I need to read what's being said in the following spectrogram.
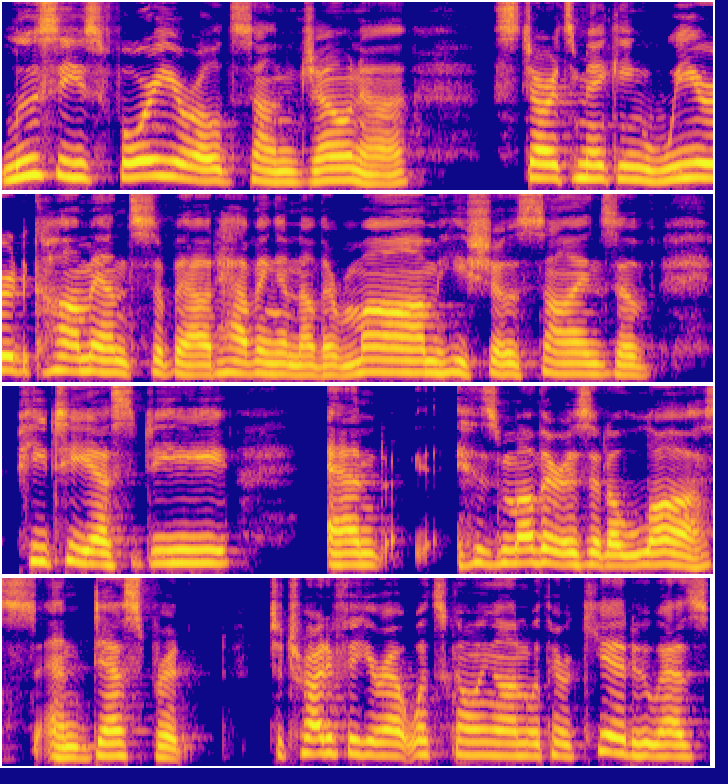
Lucy's four year old son, Jonah, starts making weird comments about having another mom. He shows signs of PTSD and his mother is at a loss and desperate to try to figure out what's going on with her kid who has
